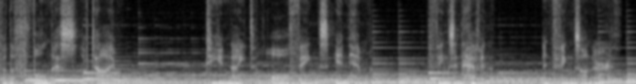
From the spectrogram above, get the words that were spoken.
for the fullness of time, to unite all things in him, things in heaven and things on earth.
